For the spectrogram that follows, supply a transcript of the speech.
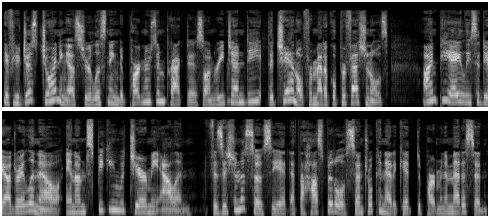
If you're just joining us, you're listening to Partners in Practice on ReachMD, the channel for medical professionals. I'm PA Lisa DeAndre Linnell, and I'm speaking with Jeremy Allen, physician associate at the Hospital of Central Connecticut Department of Medicine,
